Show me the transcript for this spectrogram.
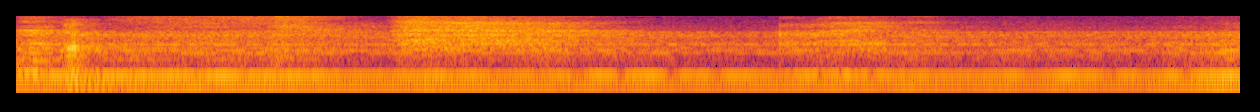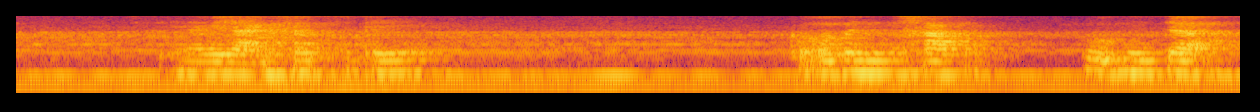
Ja. ja. Alright. Så vender vi langsomt tilbage. Gå op ad en trappe. Åbne en dør.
